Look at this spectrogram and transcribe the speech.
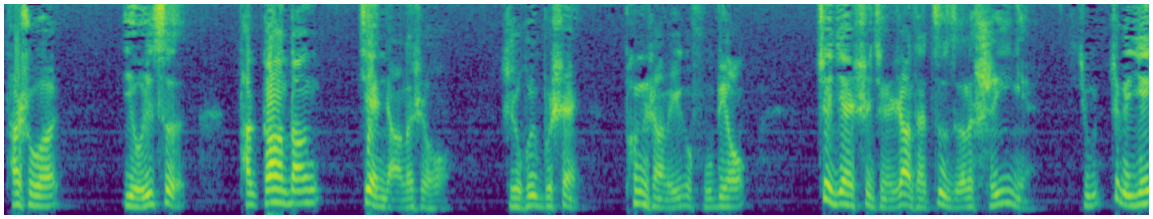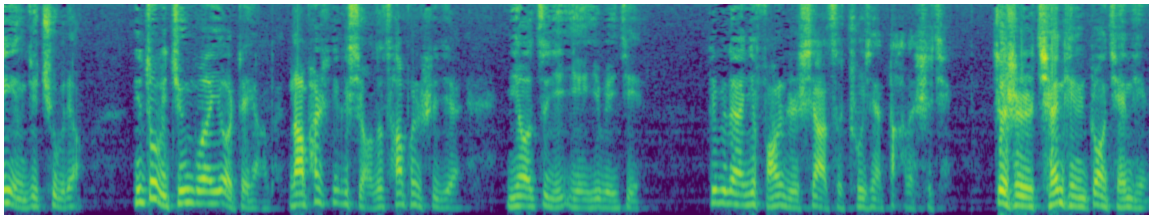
他说，有一次，他刚当舰长的时候，指挥不慎，碰上了一个浮标，这件事情让他自责了十一年，就这个阴影就去不掉。你作为军官要这样的，哪怕是一个小的擦碰事件，你要自己引以为戒。对不对？你防止下次出现大的事情。这是潜艇撞潜艇，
